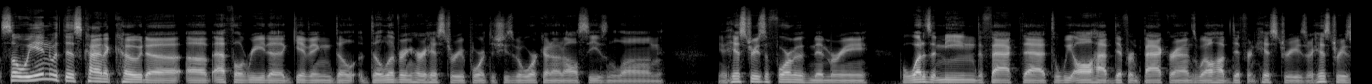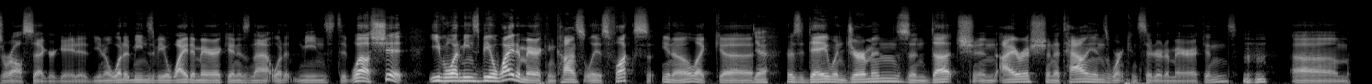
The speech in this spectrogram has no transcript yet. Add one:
so we end with this kind of coda of Ethelrida giving del- delivering her history report that she's been working on all season long. You know, history is a form of memory, but what does it mean? The fact that we all have different backgrounds, we all have different histories. Our histories are all segregated. You know what it means to be a white American is not what it means to. Well, shit. Even what it means to be a white American constantly is flux. You know, like uh, Yeah. there's a day when Germans and Dutch and Irish and Italians weren't considered Americans. Mhm. Um,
